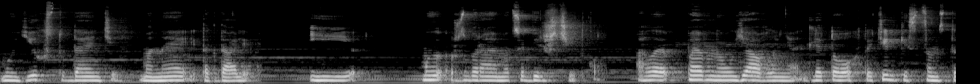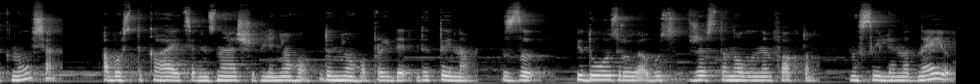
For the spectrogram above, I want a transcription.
моїх студентів, мене і так далі. І ми розбираємо це більш чітко. Але певне уявлення для того, хто тільки з цим стикнувся або стикається, він знає, що для нього до нього прийде дитина з підозрою або з вже встановленим фактом насилля над нею.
